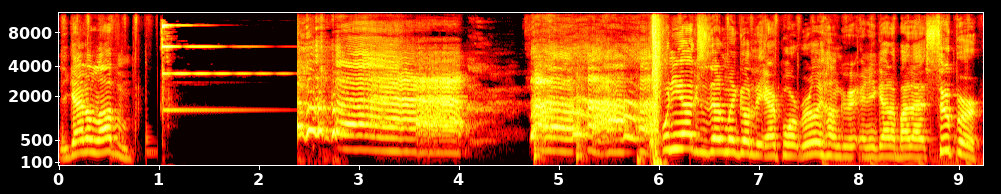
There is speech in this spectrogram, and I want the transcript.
You gotta love them. when you accidentally go to the airport really hungry and you gotta buy that super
